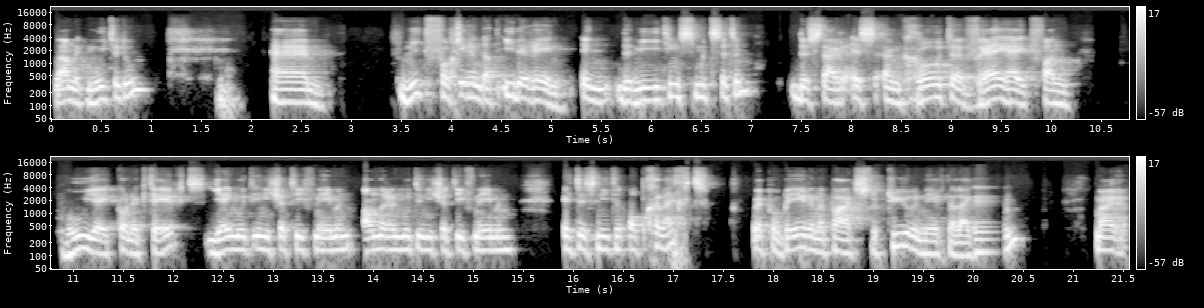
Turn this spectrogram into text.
namelijk moeite doen. Ehm, niet forceren dat iedereen in de meetings moet zitten. Dus daar is een grote vrijheid van hoe jij connecteert. Jij moet initiatief nemen, anderen moeten initiatief nemen. Het is niet opgelegd. We proberen een paar structuren neer te leggen, maar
